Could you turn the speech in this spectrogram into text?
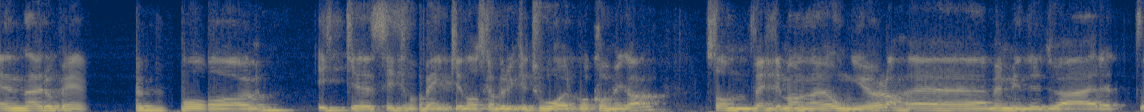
en europeisk klubb og ikke sitte på benken og skal bruke to år på å komme i gang. Som veldig mange unge gjør, da. Med mindre du er et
